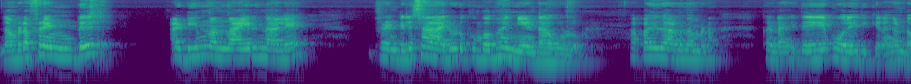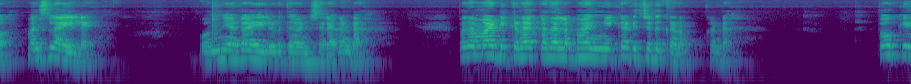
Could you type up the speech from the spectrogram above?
നമ്മുടെ ഫ്രണ്ട് അടിയും നന്നായിരുന്നാലേ ഫ്രണ്ടിൽ സാരി ഉടുക്കുമ്പോൾ ഭംഗി ഉണ്ടാവുള്ളൂ. അപ്പം ഇതാണ് നമ്മുടെ കണ്ട? ഇതേപോലെ ഇരിക്കണം കണ്ടോ? മനസ്സിലായില്ലേ? ഒന്ന് ഞാൻ കയ്യിലെടുത്ത് കാണിച്ചു തരാം കണ്ട? അപ്പം നമ്മൾ അടിക്കണൊക്കെ നല്ല ഭംഗിക്ക് അടിച്ചെടുക്കണം. കണ്ട? ഓക്കെ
